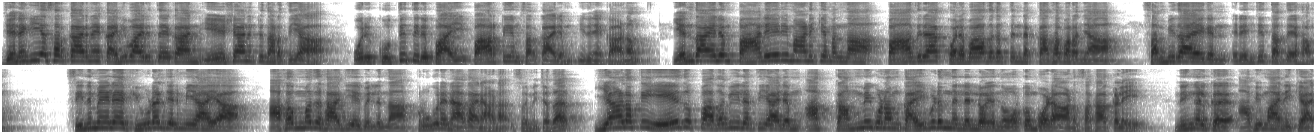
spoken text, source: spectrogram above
ജനകീയ സർക്കാരിനെ കരിവാരിത്തേക്കാൻ ഏഷ്യാനെറ്റ് നടത്തിയ ഒരു കുത്തിത്തിരിപ്പായി പാർട്ടിയും സർക്കാരും ഇതിനെ കാണും. എന്തായാലും പാലേരി മാണിക്യമെന്ന പാതിര കൊലപാതകത്തിന്റെ കഥ പറഞ്ഞ സംവിധായകൻ രഞ്ജിത്ത് അദ്ദേഹം സിനിമയിലെ ഫ്യൂഡൽ ജന്മിയായ അഹമ്മദ് ഹാജിയെ വെല്ലുന്ന ക്രൂരനാകാനാണ് ശ്രമിച്ചത്. ഇയാളൊക്കെ ഏത് പദവിയിലെത്തിയാലും ആ കമ്മി ഗുണം കൈവിടുന്നില്ലല്ലോ എന്ന് ഓർക്കുമ്പോഴാണ് സഖാക്കളെ നിങ്ങൾക്ക് അഭിമാനിക്കാൻ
